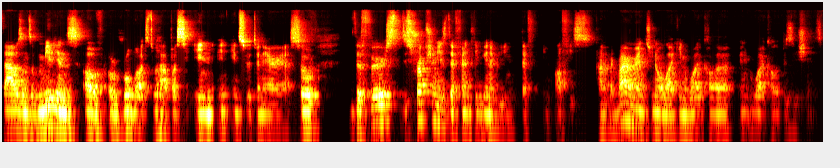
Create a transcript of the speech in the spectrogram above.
thousands of millions of, of robots to help us in, in, in, certain areas. So the first disruption is definitely going to be in, office kind of environment, you know, like in white collar in white collar positions.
